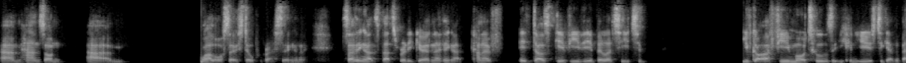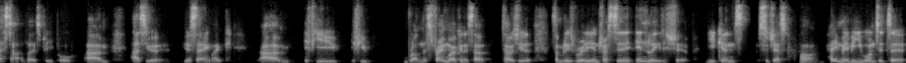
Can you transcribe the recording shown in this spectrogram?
um, hands-on um, while also still progressing. And so i think that's that's really good and i think that kind of it does give you the ability to you've got a few more tools that you can use to get the best out of those people. Um, as you were, you're saying, like um, if you if you run this framework and it tells you that somebody's really interested in leadership, you can suggest, oh, hey, maybe you wanted to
